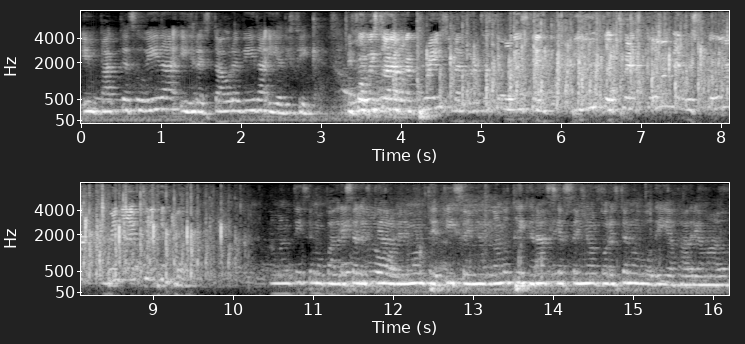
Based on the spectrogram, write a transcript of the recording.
impacte su vida y restaure vida y edifique. Before we start, I want to pray so that our testimonies can be used to transform and restore, bring life to the people. Santísimo, Padre Celestial, venimos ante ti, Señor, dándote gracias, Señor, por este nuevo día, Padre amado.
